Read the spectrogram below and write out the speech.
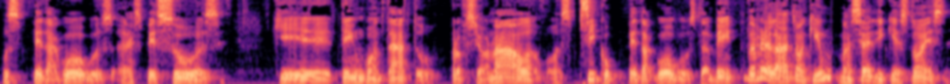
os pedagogos, as pessoas que têm um contato profissional, os psicopedagogos também, relatam aqui uma série de questões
